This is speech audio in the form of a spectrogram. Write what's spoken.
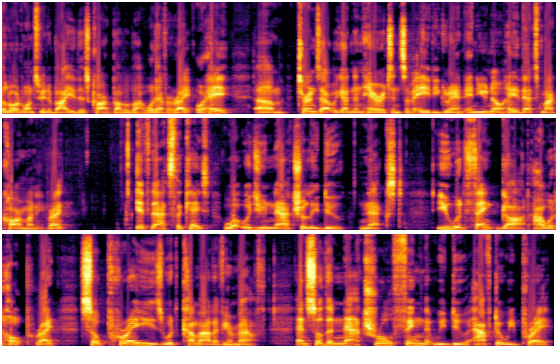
the Lord wants me to buy you this car, blah, blah, blah, whatever, right? Or, hey, um, turns out we got an inheritance of 80 grand, and you know, hey, that's my car money, right? If that's the case, what would you naturally do next? You would thank God, I would hope, right? So praise would come out of your mouth. And so the natural thing that we do after we pray,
